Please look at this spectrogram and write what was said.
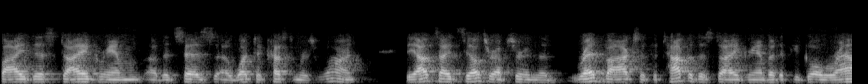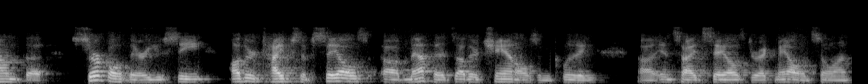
by this diagram uh, that says uh, what do customers want, the outside sales reps are in the red box at the top of this diagram, but if you go around the circle there, you see other types of sales uh, methods, other channels, including uh, inside sales, direct mail, and so on.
